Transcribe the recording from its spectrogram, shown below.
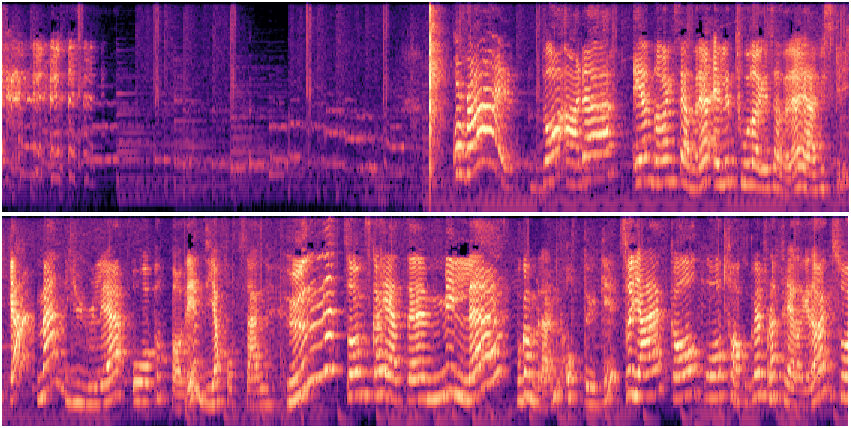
Alright! Da er det en dag senere, eller to dager senere, jeg husker ikke. Men Julie og pappa de, de har fått seg en hund som skal hete Mille. Hvor gammel er den? Åtte uker. Så jeg skal på tacokveld, for det er fredag i dag, så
